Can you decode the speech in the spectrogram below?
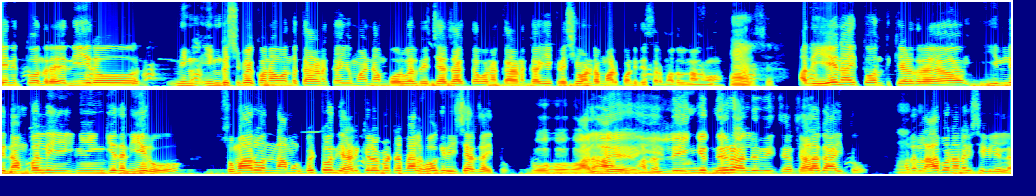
ಏನಿತ್ತು ಅಂದ್ರೆ ನೀರು ಇಂಗಿಸ್ಬೇಕು ಅನ್ನೋ ಒಂದು ಕಾರಣಕ್ಕಾಗಿ ಮಾಡಿ ನಮ್ ಬೋರ್ವೆಲ್ ರೀಚಾರ್ಜ್ ಆಗ್ತಾವ ಅನ್ನೋ ಕಾರಣಕ್ಕಾಗಿ ಕೃಷಿ ಹೊಂಡ ಮಾಡ್ಕೊಂಡಿದ್ದೆ ಸರ್ ಮೊದಲು ನಾನು. ಅದ್ ಏನಾಯ್ತು ಅಂತ ಕೇಳಿದ್ರೆ ಇಲ್ಲಿ ನಂಬಲ್ಲಿ ಹಿಂಗ್- ಹಿಂಗಿದ ನೀರು ಸುಮಾರು ಒಂದ್ ನಮಗ್ ಬಿಟ್ಟು ಒಂದ್ ಎರಡ್ ಕಿಲೋಮೀಟರ್ ಮೇಲೆ ಹೋಗಿ ರೀಚಾರ್ಜ್ ಆಯ್ತು. ಅಲ್ಲಿ ಹಿಂಗಿದ್ ನೀರು ಅಲ್ಲಿ ರೀಚಾರ್ಜ್ ಕೆಳಗ ಆಯ್ತು. ಅದ್ರ ಲಾಭ ನನಗೆ ಸಿಗ್ಲಿಲ್ಲ.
